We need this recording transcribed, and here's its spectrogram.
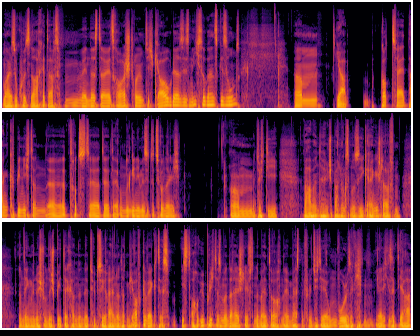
Mal so kurz nachgedacht, hm, wenn das da jetzt rausströmt, ich glaube, das ist nicht so ganz gesund. Ähm, ja, Gott sei Dank bin ich dann äh, trotz der, der, der unangenehmen Situation eigentlich ähm, durch die wabernde Entspannungsmusik eingeschlafen. Und irgendwie eine Stunde später kam dann der Typ sie rein und hat mich aufgeweckt. Es ist auch üblich, dass man da einschläft und er meinte auch, ne, die meisten fühlen sich da ja unwohl. Sag ich ehrlich gesagt, ja.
